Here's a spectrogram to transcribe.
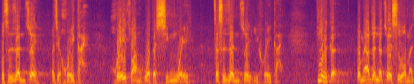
不止认罪，而且悔改，回转我的行为，这是认罪与悔改。第二个。我们要认的罪是我们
